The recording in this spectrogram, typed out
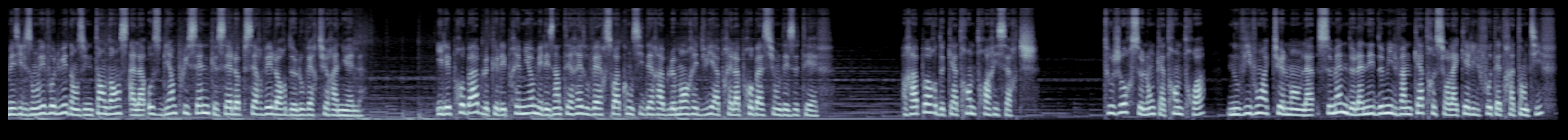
mais ils ont évolué dans une tendance à la hausse bien plus saine que celle observée lors de l'ouverture annuelle. Il est probable que les premiums et les intérêts ouverts soient considérablement réduits après l'approbation des ETF. Rapport de K33 Research. Toujours selon K33, nous vivons actuellement la semaine de l'année 2024 sur laquelle il faut être attentif,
